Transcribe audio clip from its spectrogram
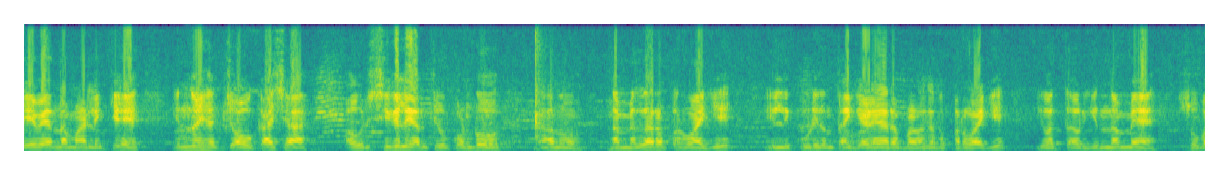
ಸೇವೆಯನ್ನು ಮಾಡಲಿಕ್ಕೆ ಇನ್ನೂ ಹೆಚ್ಚು ಅವಕಾಶ ಅವ್ರು ಸಿಗಲಿ ಅಂತ ತಿಳ್ಕೊಂಡು ನಾನು ನಮ್ಮೆಲ್ಲರ ಪರವಾಗಿ, ಇಲ್ಲಿ ಕೂಡಿದಂಥ ಗೆಳೆಯರ ಬಳಗದ ಪರವಾಗಿ ಇವತ್ತು ಅವ್ರಿಗೆ ಇನ್ನೊಮ್ಮೆ ಶುಭ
